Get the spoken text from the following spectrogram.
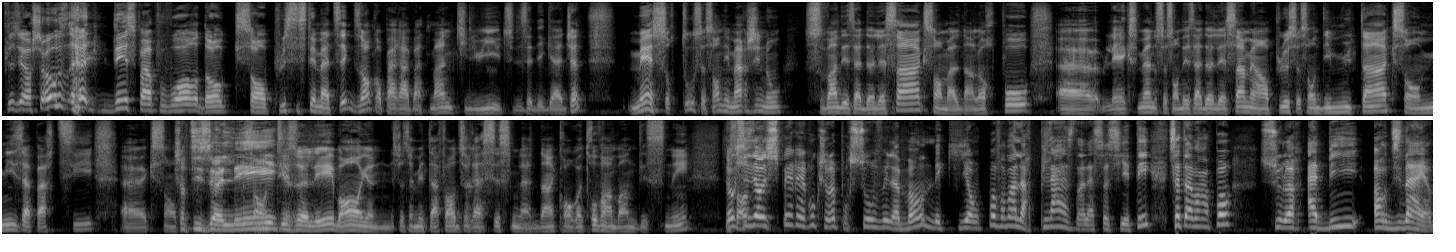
Plusieurs choses. des super-pouvoirs donc, qui sont plus systématiques, disons, comparé à Batman qui, lui, utilisait des gadgets. Mais surtout, ce sont des marginaux. Souvent des adolescents qui sont mal dans leur peau. Euh, les X-Men, ce sont des adolescents, mais en plus, ce sont des mutants qui sont mis à partie, euh, qui sont, sont sont isolés. isolés. Bon, il y a une espèce de métaphore du racisme là-dedans qu'on retrouve en bande dessinée. Ce Donc, sont- c'est des super-héros qui sont là pour sauver le monde, mais qui n'ont pas vraiment leur place dans la société, certainement pas sous leur habit ordinaire.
